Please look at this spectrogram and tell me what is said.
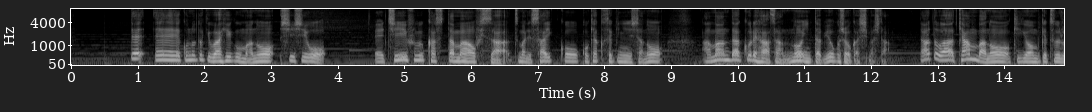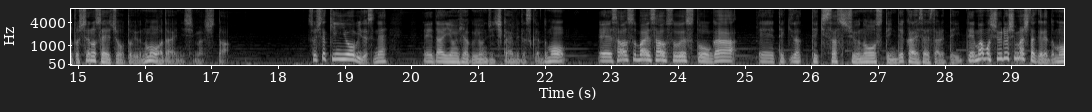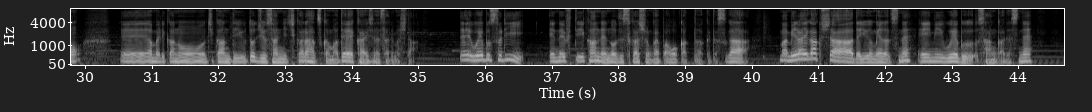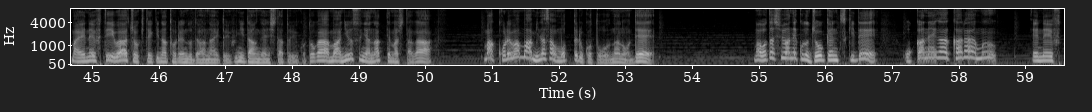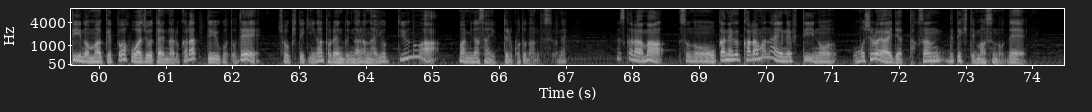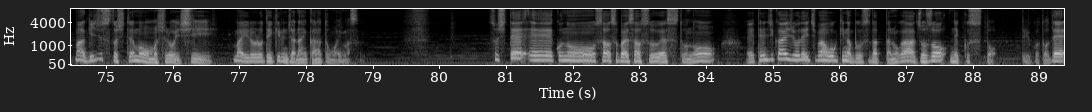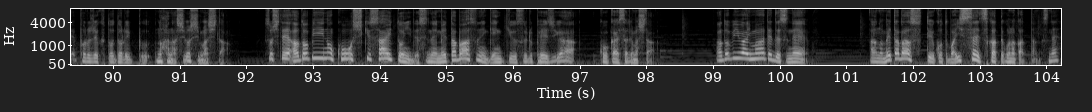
で、えー、この時は Figma の CCO チーフカスタマーオフィサーつまり最高顧客責任者のアマンダ・クレハーさんのインタビューをご紹介しました。あとはキャンバの企業向けツールとしての成長というのも話題にしました。そして金曜日ですね、第441回目ですけれども、サウスバイサウスウエストがテキサス州のオースティンで開催されていて、まあもう終了しましたけれども、アメリカの時間でいうと13日から20日まで開催されました。で、Web3、NFT 関連のディスカッションがやっぱ多かったわけですが、まあ、未来学者で有名なですね、エイミー・ウェブさんがですね、まあ、NFT は長期的なトレンドではないというふうに断言したということが、まあ、ニュースにはなってましたが、まあ、これはまあ皆さん思ってることなので、まあ、私はねこの条件付きでお金が絡む NFT のマーケットは飽和状態になるからっていうことで長期的なトレンドにならないよっていうのは、まあ、皆さん言ってることなんですよね。ですからまあそのお金が絡まない NFT の面白いアイデアたくさん出てきてますので、まあ技術としても面白いし、まあいろいろできるんじゃないかなと思います。そして、えー、このサウスバイサウスウエストの、え、展示会場で一番大きなブースだったのが ZOZONEXT ということでプロジェクトドリップの話をしました。そして Adobe の公式サイトにですねメタバースに言及するページが公開されました。Adobe は今までですねあのメタバースっていう言葉一切使ってこなかったんですね。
